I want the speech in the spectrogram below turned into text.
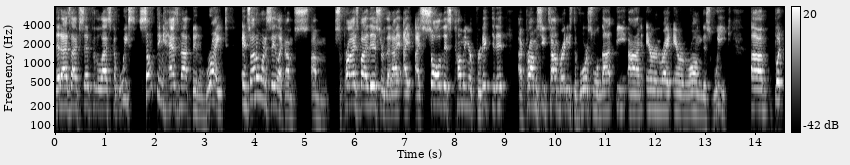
that, as I've said for the last couple weeks, something has not been right. And so I don't want to say like I'm I'm surprised by this or that I, I, I saw this coming or predicted it. I promise you, Tom Brady's divorce will not be on Aaron Right, Aaron Wrong this week. Um, but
